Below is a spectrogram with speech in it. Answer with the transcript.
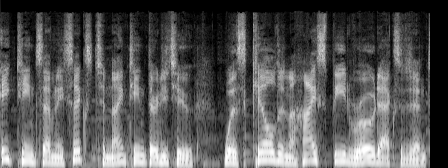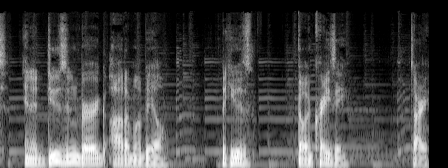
1876 to 1932, was killed in a high speed road accident in a Duesenberg automobile. But he was going crazy. Sorry,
